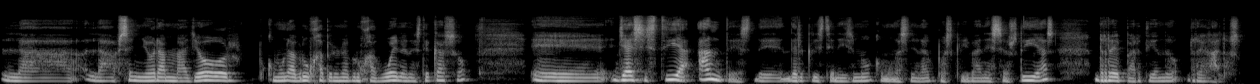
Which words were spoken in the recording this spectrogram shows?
la, la señora mayor, como una bruja, pero una bruja buena en este caso, eh, ya existía antes de, del cristianismo como una señora pues, que iba en esos días repartiendo regalos.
